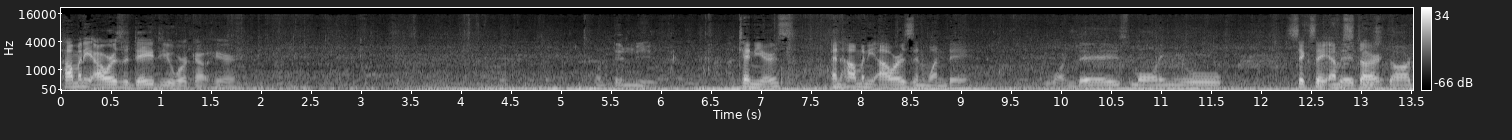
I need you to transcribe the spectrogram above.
How many hours a day do you work out here? 10 minutes. 10 years? And how many hours in one day? One day is morning you 6 a.m. Start? start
